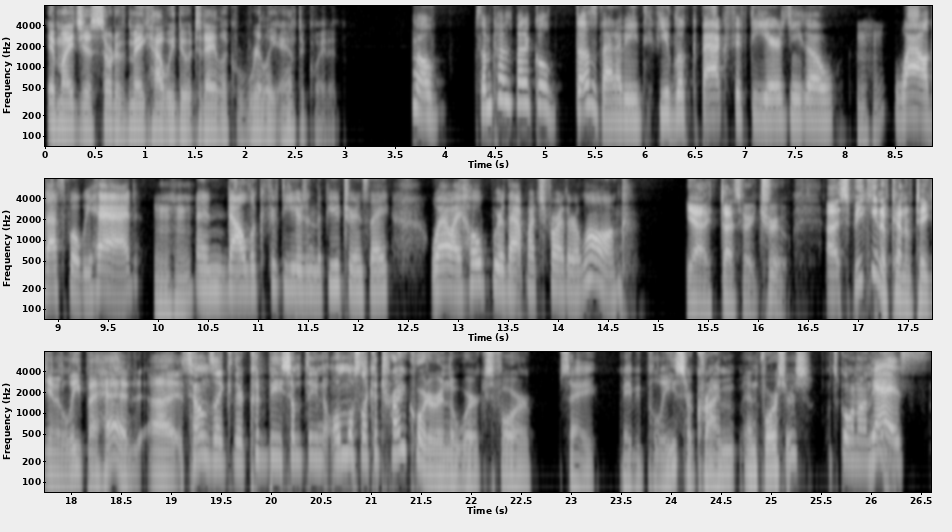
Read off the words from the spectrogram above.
it might just sort of make how we do it today look really antiquated. Well, sometimes medical does that. I mean, if you look back 50 years and you go, Mm-hmm. wow, that's what we had. Mm-hmm. And now look 50 years in the future and say, wow, I hope we're that much farther along. Yeah, that's very true. Uh, speaking of kind of taking a leap ahead, uh, it sounds like there could be something almost like a tricorder in the works for, say, maybe police or crime enforcers. What's going on here? Yes.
